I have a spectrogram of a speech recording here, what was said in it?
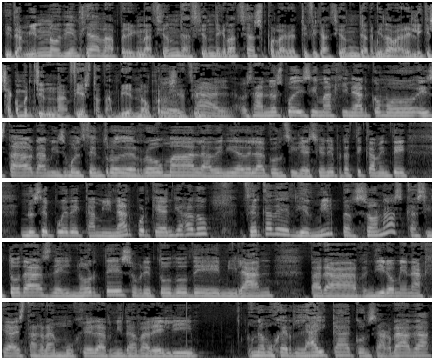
Y también una audiencia a la peregrinación de acción de gracias por la beatificación de Armida Varelli, que se ha convertido en una fiesta también, ¿no? Por así decirlo. O sea, no os podéis imaginar cómo está ahora mismo el centro de Roma, la Avenida de la Conciliación, y prácticamente no se puede caminar porque han llegado cerca de 10.000 personas, casi todas del norte, sobre todo de Milán, para rendir homenaje a esta gran mujer, Armida Varelli una mujer laica, consagrada,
